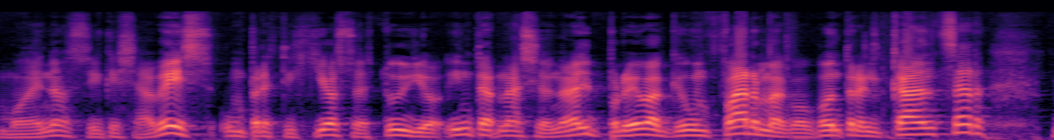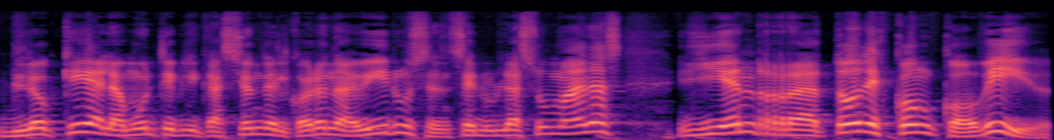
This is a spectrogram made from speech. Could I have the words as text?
Bueno, así que ya ves, un prestigioso estudio internacional prueba que un fármaco contra el cáncer bloquea la multiplicación del coronavirus en células humanas y en ratones con COVID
